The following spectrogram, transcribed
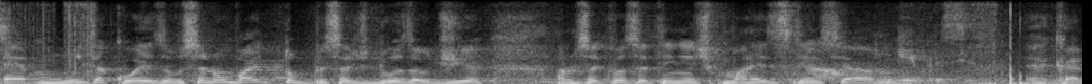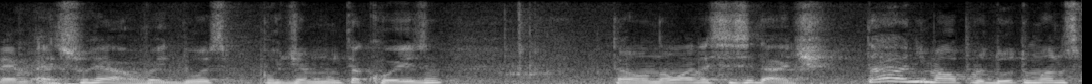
meses. é muita coisa. Você não vai precisar de duas ao dia, a não ser que você tenha tipo uma resistência. Não, ninguém precisa. É, cara, é, é surreal, velho. Duas por dia é muita coisa. Então não há necessidade. Tá animal o produto, manos.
